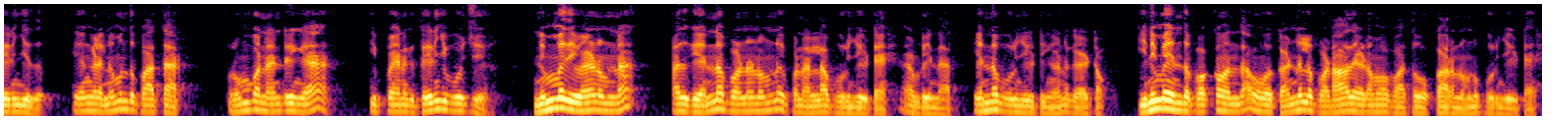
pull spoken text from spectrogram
தெரிஞ்சுது. எங்களை நிமிர்ந்து பார்த்தார். ரொம்ப நன்றிங்க. இப்போ எனக்கு தெரிஞ்சு போச்சு. நிம்மதி வேணும்னா அதுக்கு என்ன பண்ணணும்னு இப்போ நல்லா புரிஞ்சுக்கிட்டேன் அப்படின்னார். என்ன புரிஞ்சுக்கிட்டீங்கன்னு கேட்டோம். இனிமேல் இந்த பக்கம் வந்தால் உங்கள் கண்ணில் படாத இடமா பார்த்து உட்காரணும்னு புரிஞ்சுக்கிட்டேன்.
